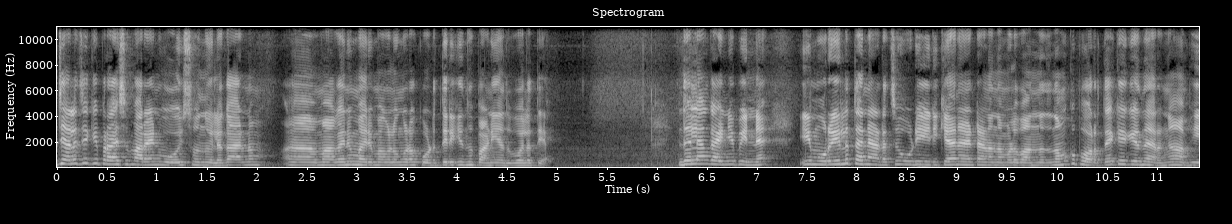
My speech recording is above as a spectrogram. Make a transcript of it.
ജലജയ്ക്ക് പ്രാവശ്യം പറയാൻ വോയിസ് ഒന്നുമില്ല. കാരണം മകനും മരുമകളും കൂടെ കൊടുത്തിരിക്കുന്ന പണി അതുപോലത്തെയാണ് ഇതെല്ലാം കഴിഞ്ഞ് പിന്നെ ഈ മുറിയിൽ തന്നെ അടച്ചുകൂടി ഇരിക്കാനായിട്ടാണ് നമ്മൾ വന്നത്. നമുക്ക് പുറത്തേക്കൊക്കെ ഒന്ന് ഇറങ്ങാം അഭി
